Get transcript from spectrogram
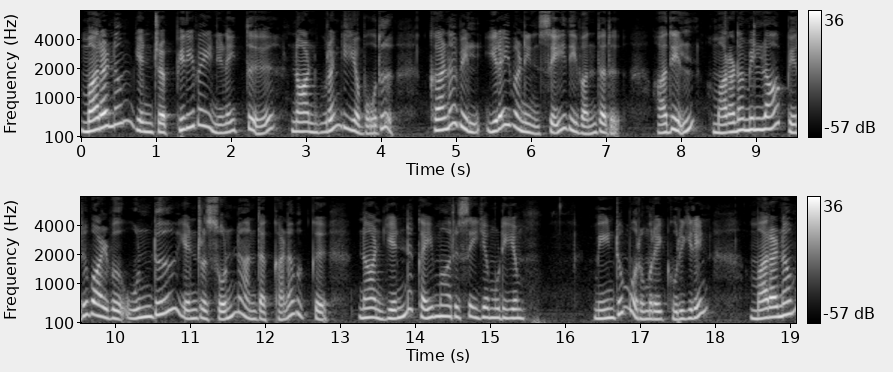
மரணம் என்ற பிரிவை நினைத்து நான் உறங்கியபோது கனவில் இறைவனின் செய்தி வந்தது. அதில் மரணமில்லா பெருவாழ்வு உண்டு என்று சொன்ன அந்த கனவுக்கு நான் என்ன கைமாறு செய்ய முடியும்? மீண்டும் ஒருமுறை கூறுகிறேன். மரணம்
